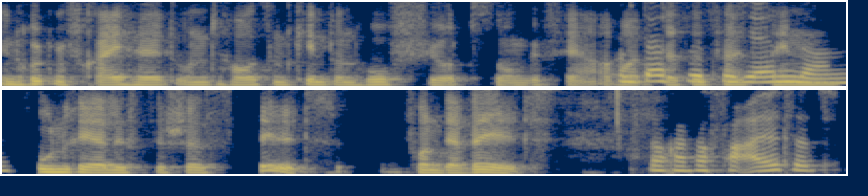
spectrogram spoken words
den Rücken frei hält und Haus und Kind und Hof führt, so ungefähr. Aber das, das ist halt ändern. ein unrealistisches Bild von der Welt. Ist auch einfach veraltet.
